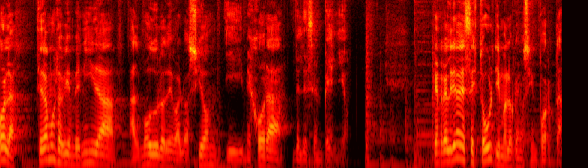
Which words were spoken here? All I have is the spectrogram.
Hola, te damos la bienvenida al módulo de evaluación y mejora del desempeño. Que en realidad es esto último lo que nos importa,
